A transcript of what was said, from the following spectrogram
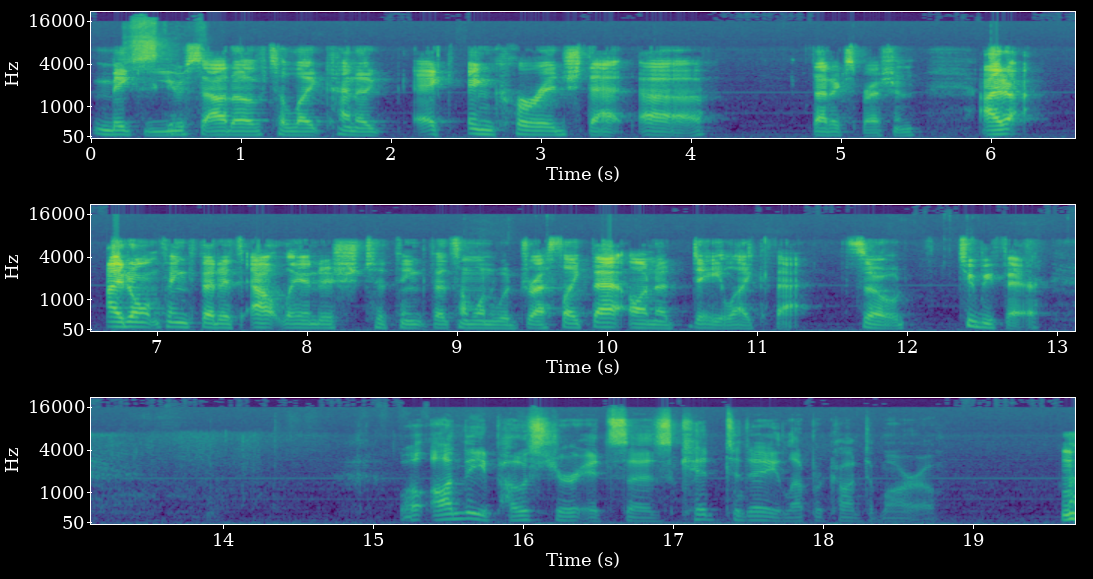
make use out of to like kind of e- encourage that uh that expression. I I don't think that it's outlandish to think that someone would dress like that on a day like that. So, to be fair. Well, on the poster it says "Kid today, Leprechaun tomorrow."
